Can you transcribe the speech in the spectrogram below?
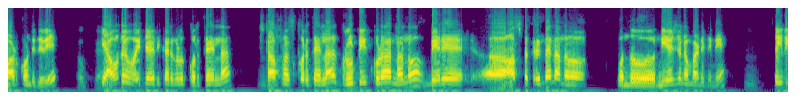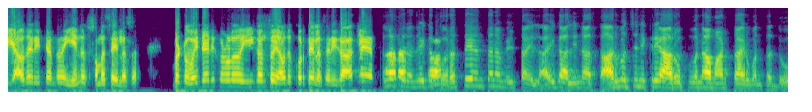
ಮಾಡ್ಕೊಂಡಿದೀವಿ. ಯಾವುದೇ ವೈದ್ಯಾಧಿಕಾರಿಗಳು ಕೊರತೆ ಇಲ್ಲ ಸ್ಟಾಫ್ ನರ್ಸ್ ಕೊರತೆ ಇಲ್ಲ. ಗ್ರೂಪ್ ಡಿ ಕೂಡ ನಾನು ಬೇರೆ ಆಸ್ಪತ್ರೆಯಿಂದ ನಾನು ಒಂದು ನಿಯೋಜನೆ ಮಾಡಿದೀನಿ ಸೊ ಇದು ಯಾವುದೇ ರೀತಿ ಅಂದ್ರೆ ಏನು ಸಮಸ್ಯೆ ಇಲ್ಲ ಸರ್. ಬಟ್ ವೈದ್ಯಾಧಿಕಾರಿಗಳು ಈಗಂತೂ ಯಾವ್ದು ಕೊರತೆ ಇಲ್ಲ ಸರ್. ಈಗಾಗಲೇ ಈಗ ಕೊರತೆ ಅಂತ ನಾವ್ ಹೇಳ್ತಾ ಇಲ್ಲ. ಈಗ ಅಲ್ಲಿನ ಸಾರ್ವಜನಿಕರೇ ಆರೋಪವನ್ನ ಮಾಡ್ತಾ ಇರುವಂತದ್ದು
